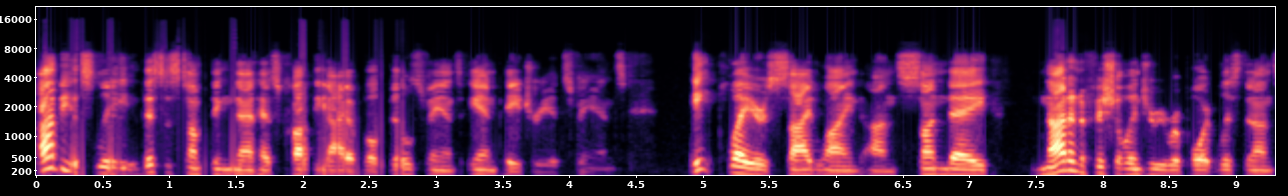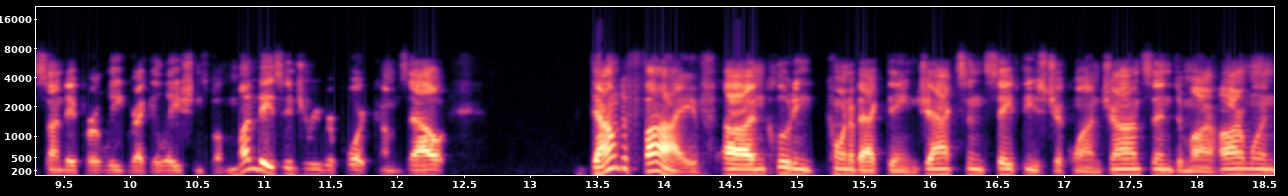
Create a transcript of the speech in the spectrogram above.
obviously, this is something that has caught the eye of both Bills fans and Patriots fans. Eight players sidelined on Sunday. Not an official injury report listed on Sunday per league regulations, but Monday's injury report comes out down to five, uh, including cornerback Dane Jackson, safeties Jaquan Johnson, Damar Hamlin,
